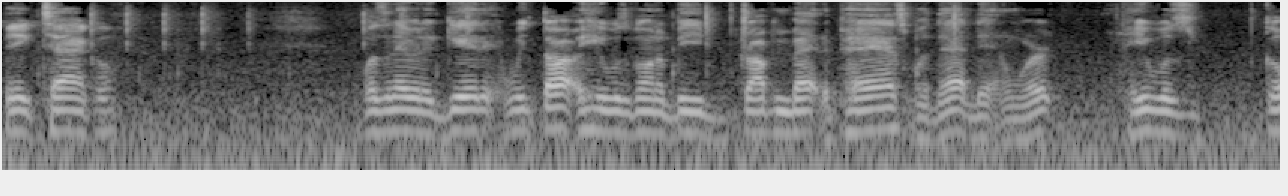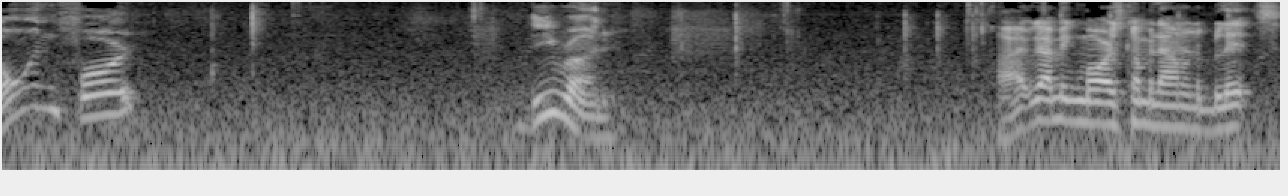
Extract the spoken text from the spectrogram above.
Big tackle wasn't able to get it. We thought he was going to be dropping back the pass, but that didn't work. He was going for the run. All right, we got McMorris coming down on the blitz.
